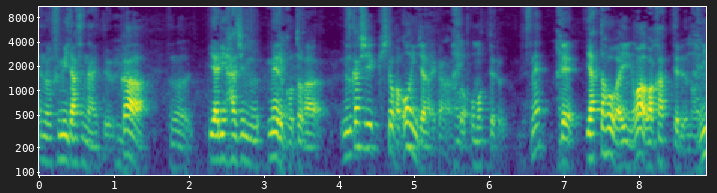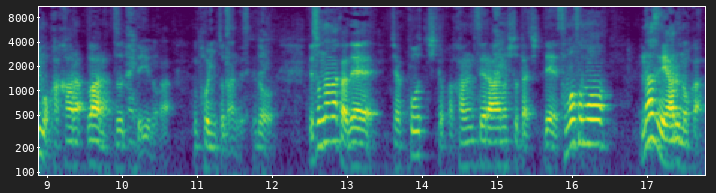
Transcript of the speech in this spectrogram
あの、踏み出せないというか、その、やり始めることが難しい人が多いんじゃないかなと思ってるんですね。はい。で、やった方がいいのは分かってるのにもかかわらずっていうのがポイントなんですけど、で、そんな中で、じゃあコーチとかカウンセラーの人たちって、そもそもなぜやるのか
